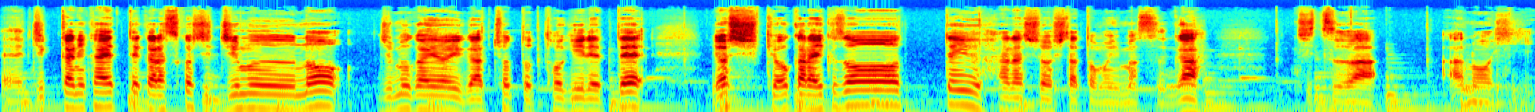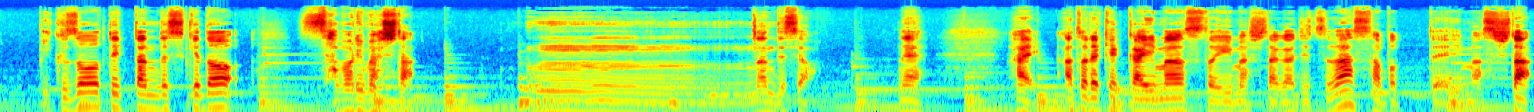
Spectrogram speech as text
えー実家に帰ってから少しジムの、ジム通いがちょっと途切れて、よし、今日から行くぞっていう話をしたと思いますが、実はあの日、行くぞって言ったんですけど、サボりました。うーん、なんですよ。ね。はい。後で結果言いますと言いましたが、実はサボっていました。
